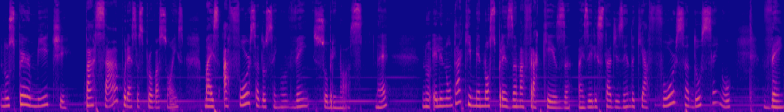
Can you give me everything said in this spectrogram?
nos permite passar por essas provações, mas a força do Senhor vem sobre nós, né? Ele não está aqui menosprezando a fraqueza, mas ele está dizendo que a força do Senhor vem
